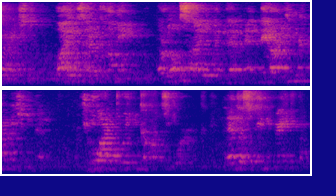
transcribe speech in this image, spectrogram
Discouraged. Wives are coming alongside with them and they are encouraging them. You are doing God's work. Let us be faithful.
